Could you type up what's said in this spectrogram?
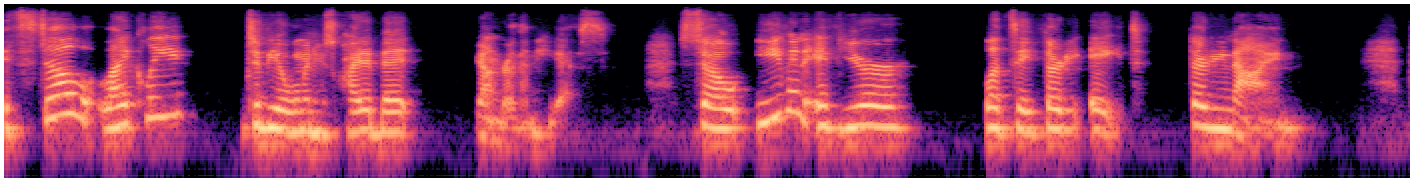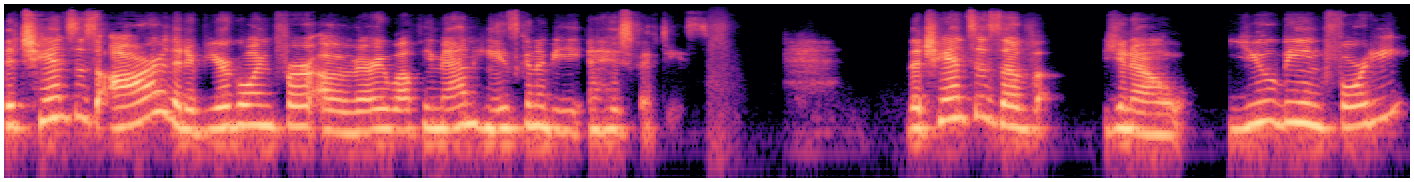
It's still likely to be a woman who's quite a bit younger than he is. So even if you're, let's say, 38, 39, the chances are that if you're going for a very wealthy man, he's going to be in his 50s. The chances of, you know, you being 40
